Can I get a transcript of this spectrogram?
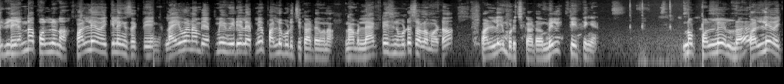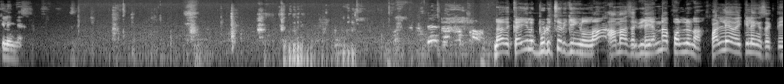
இது என்ன பல்லுண்ணா? பல்லே வைக்கலைங்க சக்தி. லைவா நம்ம எப்பவுமே வீடியோல எப்பவுமே பல்லு பிடிச்சி காட்டுவோம்னா நம்ம லாக்டேஷன் மட்டும் சொல்ல மாட்டோம். பல்லையும் பிடிச்சி காட்டுவோம். மில்க் டீத்துங்க இன்னும் பல்லே இல்ல? பல்லே வைக்கலைங்க. நான் அது கையில பிடிச்சிருக்கீங்களா? ஆமா சக்தி. என்ன பல்லுண்ணா? பல்லே வைக்கலைங்க சக்தி.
